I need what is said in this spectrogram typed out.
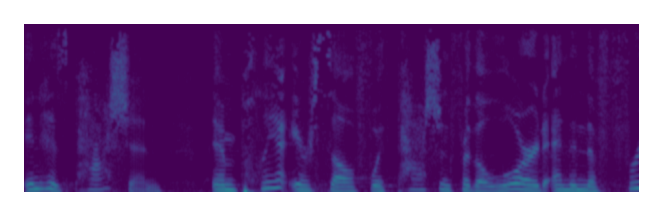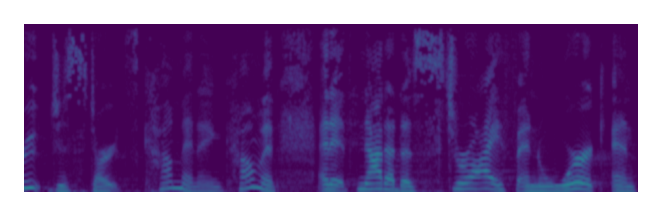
in his passion and plant yourself with passion for the Lord and then the fruit just starts coming and coming. And it's not out of strife and work. And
